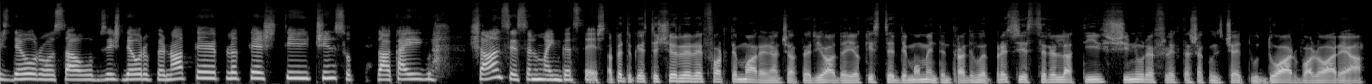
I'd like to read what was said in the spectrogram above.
40-50 de euro sau 80 de euro pe noapte, plătești 500. Dacă ai șanse să nu mai găsești. Da, pentru că este cerere foarte mare în acea perioadă. E o chestie de moment, într-adevăr. Prețul este relativ și nu reflectă, așa cum ziceai tu, doar valoarea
